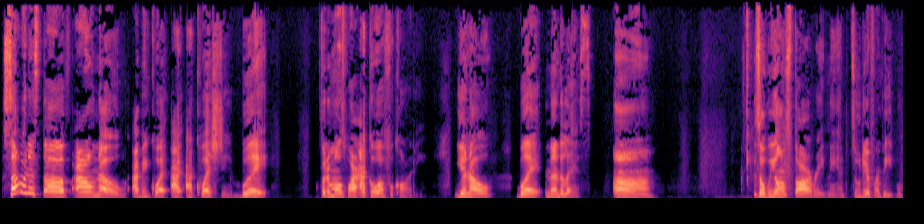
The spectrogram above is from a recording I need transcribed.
some of this stuff, I don't know. I be que- I, I question, but for the most part, I go up for Cardi. You know, but nonetheless, um, so we on Star right now, two different people.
